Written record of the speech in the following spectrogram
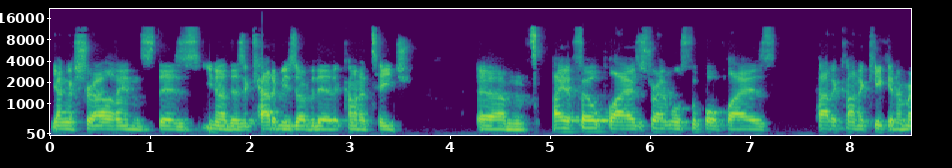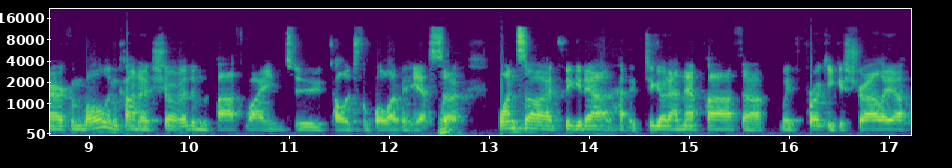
young Australians, there's you know there's academies over there that kind of teach um, AFL players, Australian rules football players, how to kind of kick an American ball and kind of show them the pathway into college football over here. So once I figured out how to go down that path uh, with Pro Kick Australia,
